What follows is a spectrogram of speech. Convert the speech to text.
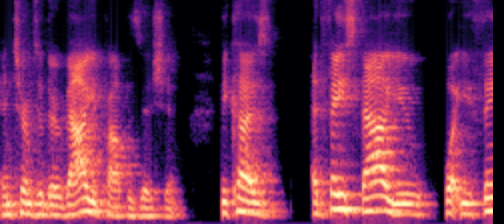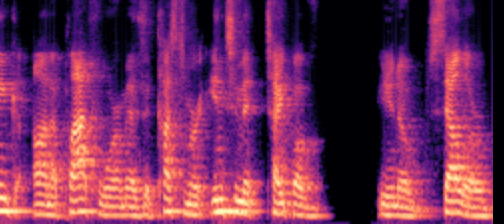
In terms of their value proposition. Because at face value what you think on a platform as a customer intimate type of you know seller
